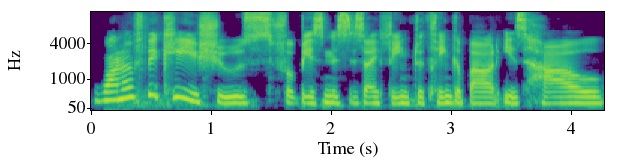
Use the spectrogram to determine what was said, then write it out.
One of the key issues for businesses, I think, to think about is how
